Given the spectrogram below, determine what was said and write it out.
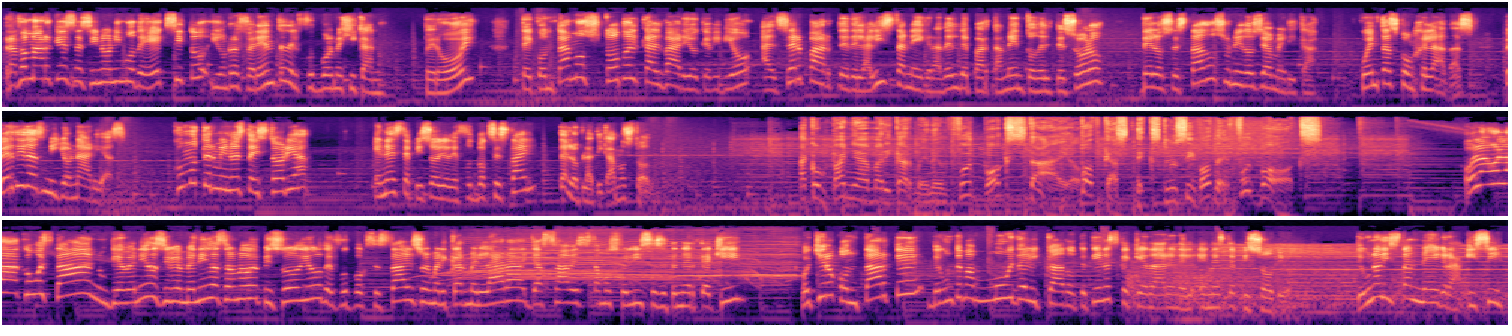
Rafa Márquez es sinónimo de éxito y un referente del fútbol mexicano. Pero hoy te contamos todo el calvario que vivió al ser parte de la lista negra del Departamento del Tesoro de los Estados Unidos de América. Cuentas congeladas, pérdidas millonarias. ¿Cómo terminó esta historia? En este episodio de Footbox Style te lo platicamos todo. Acompaña a Mari Carmen en Footbox Style, podcast exclusivo de Footbox. Hola, hola, ¿cómo están? Bienvenidos y bienvenidas a un nuevo episodio de Footbox Style. Soy Mari Carmen Lara, ya sabes, estamos felices de tenerte aquí. Hoy quiero contarte de un tema muy delicado, te tienes que quedar en, el, en este episodio, de una lista negra, y sí,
